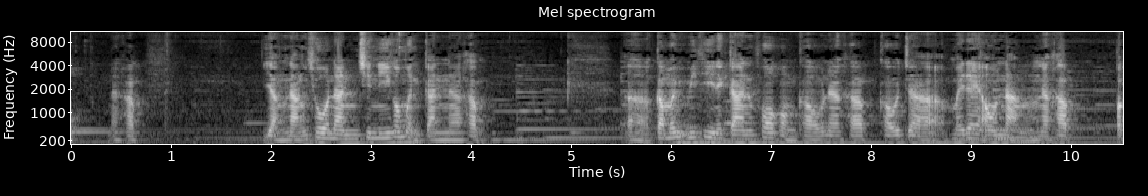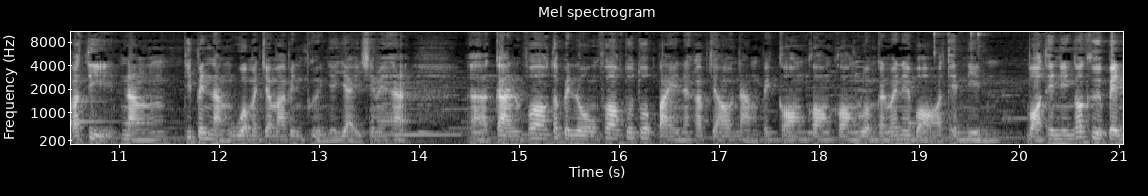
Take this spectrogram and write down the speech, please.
กนะครับ อย่างหนังโชนันชิ้นนี้ก็เหมือนกันนะครับ กรรมวิธีในการฟอกของเขานะครับ เขาจะไม่ได้เอาหนังนะครับ ปกติหนังที่เป็นหนังวัวมันจะมาเป็นผืนใหญ่ๆใช่ไหมฮะการฟอกถ้าเป็นโรงฟอกทั่วๆไปนะครับ จะเอาหนังไปกองกองกองรวมกันไว้ในบ่อเทนนิน บ่อเทนนินก็คือเป็น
